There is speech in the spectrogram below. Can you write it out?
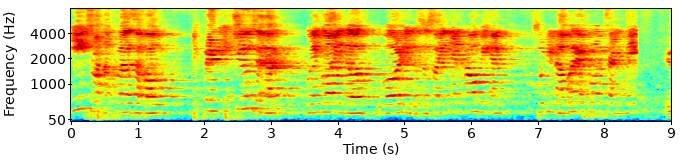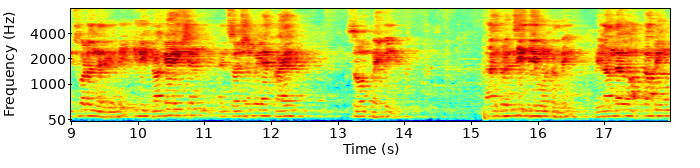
each one of us about different issues that are going on in the world, in the society and how we can put in our efforts and make ఎంచుకోవడం జరిగింది. ఇది drug addiction and social media crime so betting. దాని గురించి థీమ్ ఉంటుంది. వీళ్ళందరూ అప్కమింగ్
